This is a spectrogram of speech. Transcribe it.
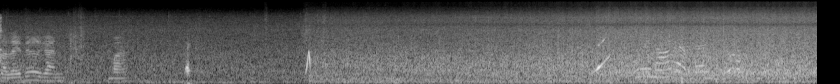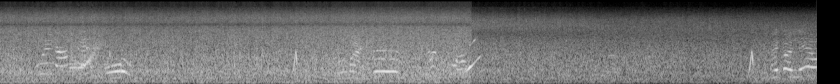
สไลเดอร์กัน มาอุ้ยน้ำแอบแดงอยู่ด้วยอุ้ยน้ำแดงโอ้ไปก่อนเร็ว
